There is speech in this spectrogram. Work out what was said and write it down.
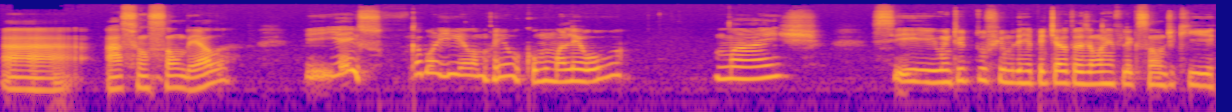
a, a ascensão dela. E é isso. Acabou aí, ela morreu como uma leoa. Mas se o intuito do filme de repente era trazer uma reflexão de que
